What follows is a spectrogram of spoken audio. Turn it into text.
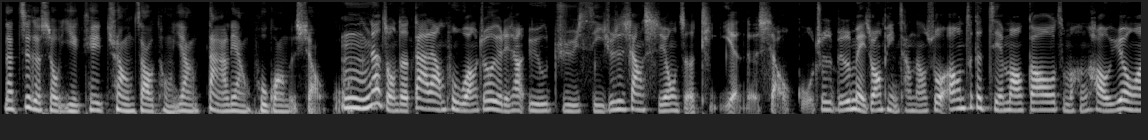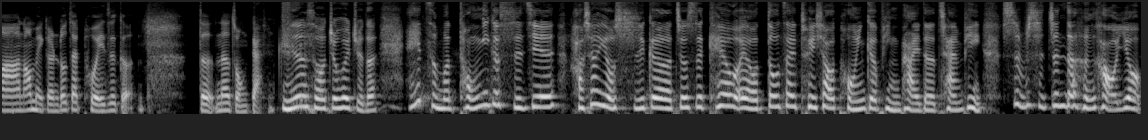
那这个时候也可以创造同样大量曝光的效果。嗯，那种的大量曝光就会有点像 UGC。就是像使用者体验的效果，就是比如美妆品常常说，哦，这个睫毛膏怎么很好用啊，然后每个人都在推这个。的那种感觉，你那时候就会觉得，哎，怎么同一个时间好像有十个就是 KOL 都在推销同一个品牌的产品，是不是真的很好用？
